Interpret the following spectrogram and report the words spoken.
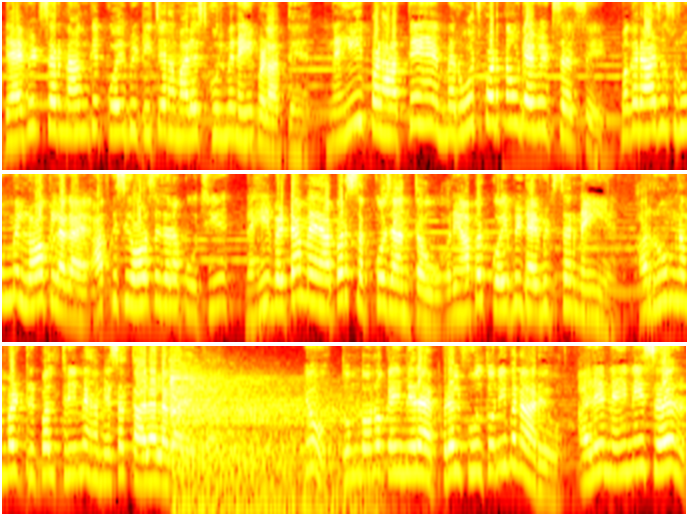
David sir नाम के कोई भी टीचर हमारे स्कूल में नहीं पढ़ाते हैं। नहीं पढ़ाते हैं? मैं रोज पढ़ता हूँ डेविड सर से। मगर आज उस रूम में लॉक लगा है। आप किसी और से जरा पूछिए। नहीं बेटा, मैं यहाँ पर सबको जानता हूँ, और यहाँ पर कोई भी डेविड सर नहीं है। और रूम नंबर ट्रिपल थ्री में हमेशा ताला लगा रहता है। क्यों? तुम दोनों कहीं मेरा अप्रैल फूल तो नहीं बना रहे हो? अरे नहीं नहीं, सर।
